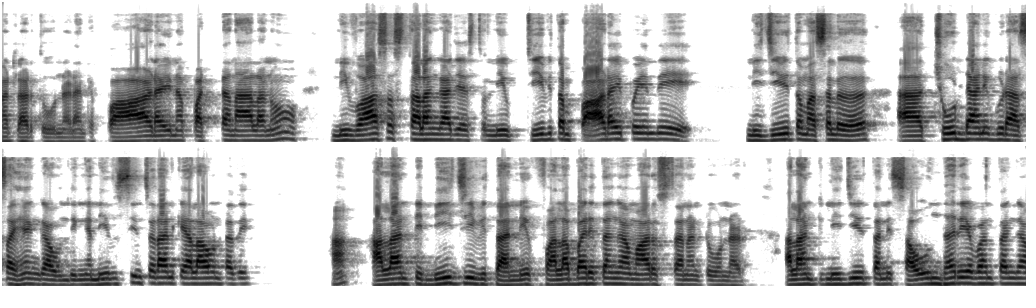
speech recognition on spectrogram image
మాట్లాడుతూ ఉన్నాడంటే పాడైన పట్టణాలను నివాస స్థలంగా చేస్తుంది నీ జీవితం పాడైపోయింది. నీ జీవితం అసలు చూడ్డానికి కూడా అసహ్యంగా ఉంది. ఇంకా నివసించడానికి ఎలా ఉంటుంది? అలాంటి నీ జీవితాన్ని ఫలభరితంగా మారుస్తానంటూ ఉన్నాడు. అలాంటి నీ జీవితాన్ని సౌందర్యవంతంగా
